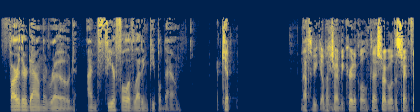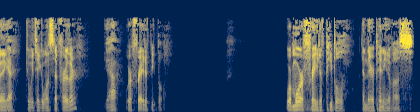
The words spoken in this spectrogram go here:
farther down the road I'm fearful of letting people down. I kept, not to be, I'm not trying to be critical because I struggle with the same thing. Yeah. Can we take it one step further? Yeah. We're afraid of people. We're more afraid of people and their opinion of us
